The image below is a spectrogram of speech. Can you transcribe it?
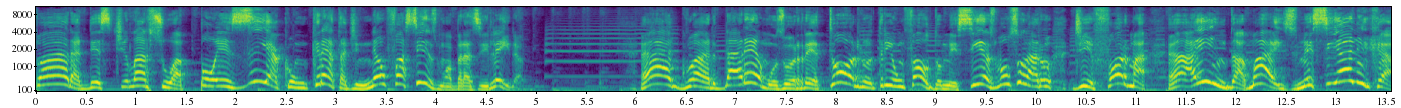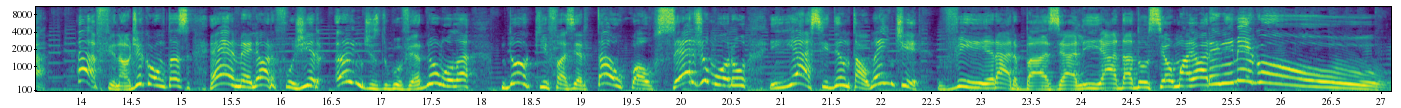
para destilar sua poesia concreta de neofascismo brasileira. Aguardaremos o retorno triunfal do Messias Bolsonaro de forma ainda mais messiânica. Afinal de contas, é melhor fugir antes do governo Lula do que fazer tal qual Sérgio Moro e acidentalmente virar base aliada do seu maior inimigo!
